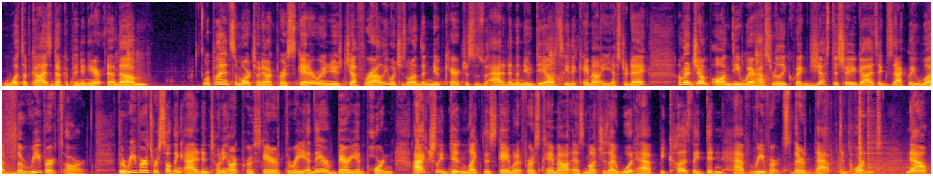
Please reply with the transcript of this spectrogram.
What's up guys, Duck Opinion here, and um, we're playing some more Tony Hawk Pro Skater. We're going to use Geoff Rowley, which is one of the new characters that was added in the new DLC that came out yesterday. I'm going to jump on the warehouse really quick just to show you guys exactly what the reverts are. The reverts were something added in Tony Hawk Pro Skater 3, and they are very important. I actually didn't like this game when it first came out as much as I would have because they didn't have reverts. They're that important. Now,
